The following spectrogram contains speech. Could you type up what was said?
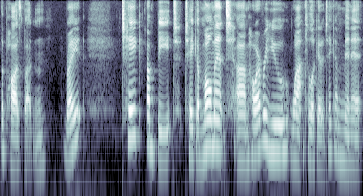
the pause button, right? take a beat, take a moment, um, however you want to look at it, take a minute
